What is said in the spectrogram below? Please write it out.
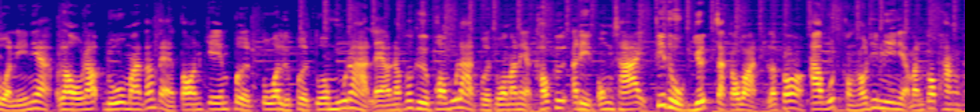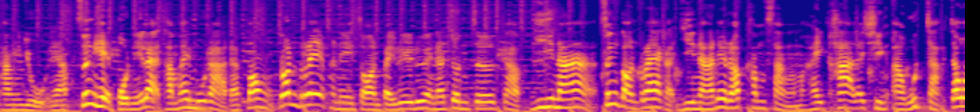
ส่วนนี้เนี่ยเรารับรู้มาตั้งแต่ตอนเกมเปิดตัวหรือเปิดตัวมูราดแล้วนะก็คือพอมูราดเปิดตัวมาเนี่ยเขาคืออดีตองค์ชายที่ถูกยึดจักรวรรดิแล้วก็อาวุธของเขาที่มีเนี่ยมันก็พังๆอยู่นะครับซึ่งเหตุผลนี้แหละทำให้มูราดต้องร่อนเร่พเนจรไปเรื่อยๆนะจนเจอกับยีนา ซึ่งตอนแรกอะยีนาได้รับคำสั่งมาให้ฆ่าและชิงอาวุธจากเจ้า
